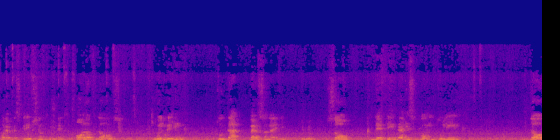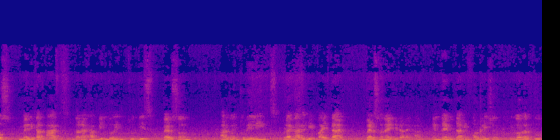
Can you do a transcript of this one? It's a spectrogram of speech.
for a prescription, and all of those will be linked to that person ID. Mm-hmm. So the thing that is going to link those medical acts that I have been doing to this person are going to be linked primarily by that person ID that I have. And then that information, in order to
